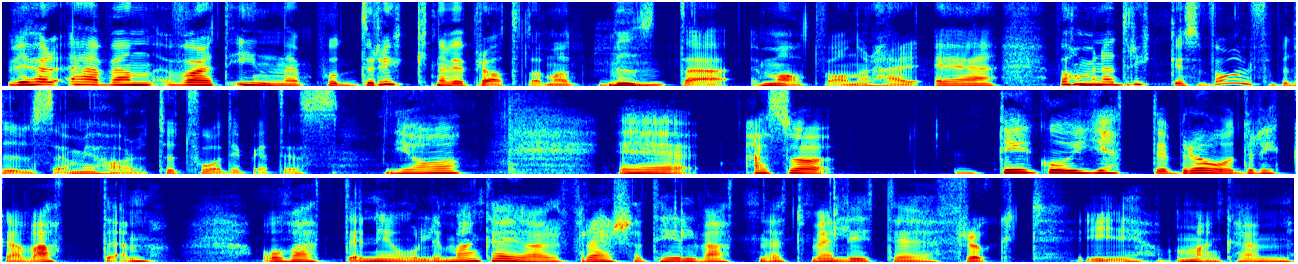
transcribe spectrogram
Vi har även varit inne på dryck när vi pratat om att Mm. byta matvanor här. Eh, vad har mina dryckesval för betydelse om jag har typ 2-diabetes? Ja, eh, alltså det går jättebra att dricka vatten. Och vatten är olja. Man kan göra, fräscha till vattnet med lite frukt i och man kan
